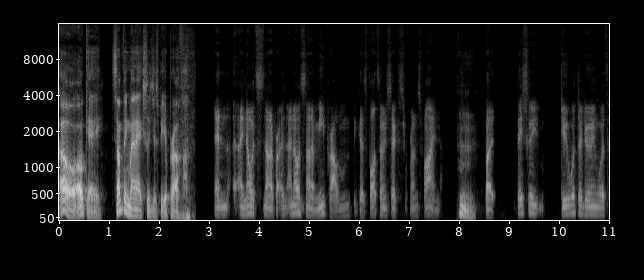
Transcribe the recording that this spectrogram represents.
Oh, okay. Something might actually just be a problem. and I know it's not a pro- I know it's not a me problem because Fallout 76 runs fine. Hmm. but basically do what they're doing with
